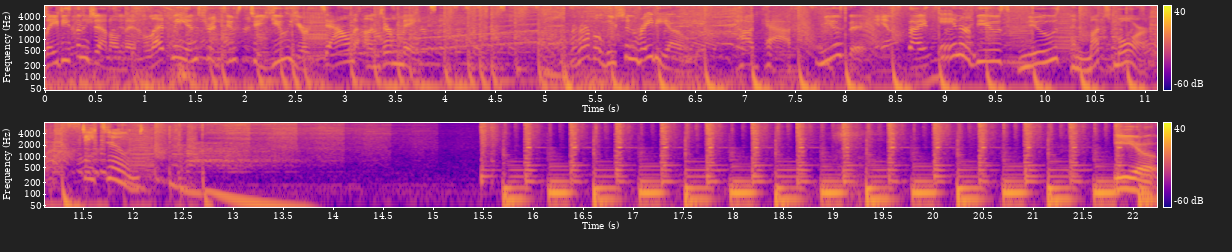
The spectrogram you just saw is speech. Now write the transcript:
Ladies and gentlemen, let me introduce to you your down under mate. Revolution Radio. Podcasts, music, insights, interviews, news, and much more. Stay tuned. Io,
